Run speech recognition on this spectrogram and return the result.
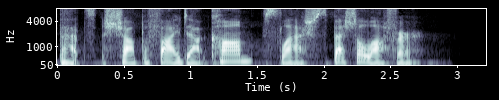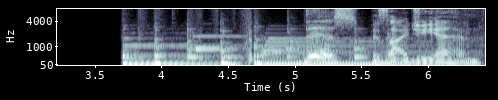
That's shopify.com slash special offer. This is IGN.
